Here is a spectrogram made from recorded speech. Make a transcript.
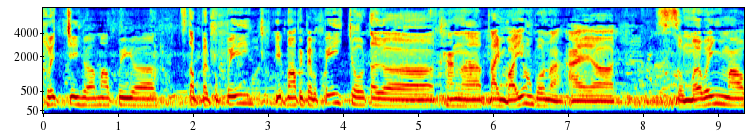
คลิกជីមកពី ស្តុបពេទ្យ7រៀបមកពីពេទ្យ7ចូលទៅខាងដៃ8បងប្អូនបាទឯសុំមើលវិញមក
